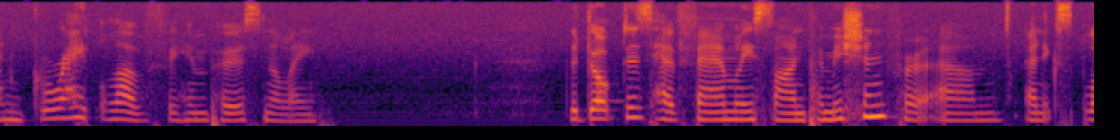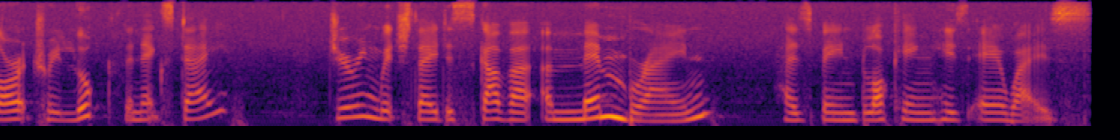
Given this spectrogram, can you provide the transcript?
and great love for him personally. The doctors have family sign permission for um, an exploratory look the next day, during which they discover a membrane has been blocking his airways.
